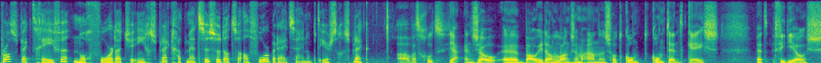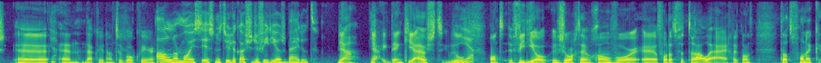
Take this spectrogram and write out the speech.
prospect geven, nog voordat je in gesprek gaat met ze, zodat ze al voorbereid zijn op het eerste gesprek. Oh, wat goed. Ja, en zo eh, bouw je dan langzaam aan een soort con- content case met video's. Eh, En daar kun je dan natuurlijk ook weer. Allermooiste is natuurlijk als je er video's bij doet. Ja, ja, ik denk juist. Ik bedoel, Ja. want video zorgt er gewoon voor, eh, voor dat vertrouwen eigenlijk. Want dat vond ik,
